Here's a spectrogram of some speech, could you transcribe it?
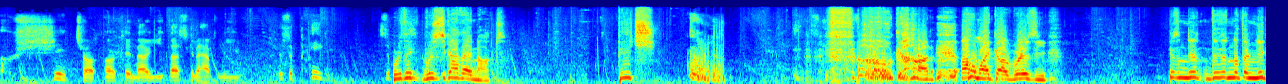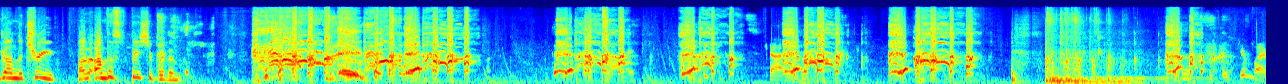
Oh shit, John. Okay, now you, that's gonna happen to you. There's a pig. There's a Where's the. Where's the guy that I knocked? Bitch. oh god. Oh my god. Where is he? There's, there's another nigga on the tree on on the spaceship with him. God. Get my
